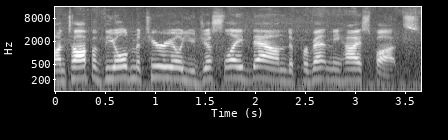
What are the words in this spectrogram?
on top of the old material you just laid down to prevent any high spots.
